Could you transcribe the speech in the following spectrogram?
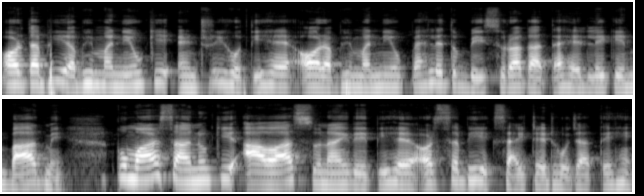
और तभी अभिमन्यु की एंट्री होती है और अभिमन्यु पहले तो बेसुरा गाता है, लेकिन बाद में कुमार सानू की आवाज़ सुनाई देती है और सभी एक्साइटेड हो जाते हैं।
